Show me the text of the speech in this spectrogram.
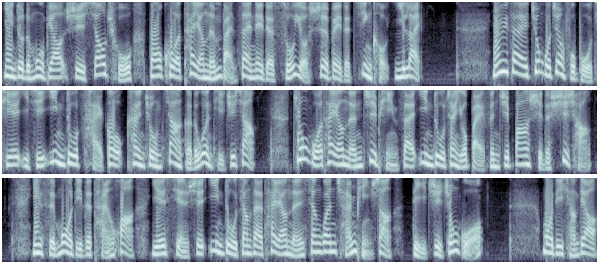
印度的目标是消除包括太阳能板在内的所有设备的进口依赖。由于在中国政府补贴以及印度采购看重价格的问题之下，中国太阳能制品在印度占有百分之八十的市场，因此莫迪的谈话也显示印度将在太阳能相关产品上抵制中国。莫迪强调，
